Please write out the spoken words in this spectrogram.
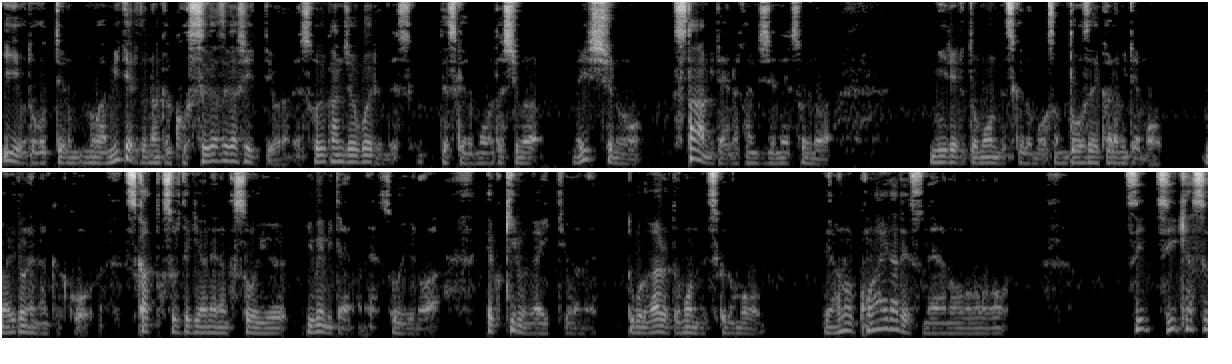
いい男っていうのは見てるとなんかこう、すがすがしいっていうようなね、そういう感じを覚えるんです、ですけども、私は、一種のスターみたいな感じでね、そういうのは見れると思うんですけども、その同性から見ても、割とね、なんかこう、スカッとする的なね、なんかそういう夢みたいなね、そういうのは、結構気分がいいっていうようなね、ところがあると思うんですけども、で、あの、この間ですね、あのツイ、ツイキャス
